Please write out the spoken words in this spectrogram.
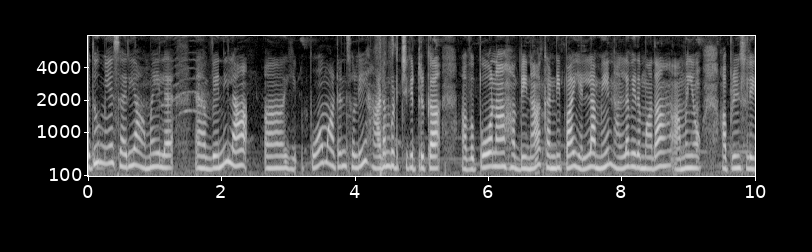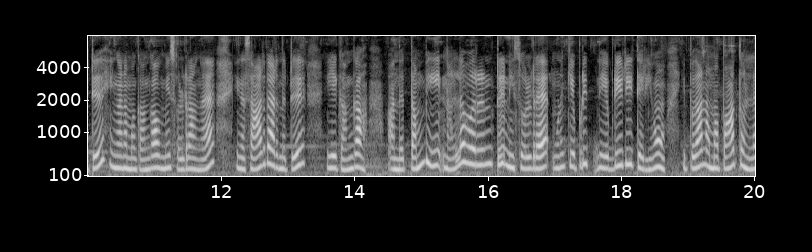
எதுவுமே சரியாக அமையலை. வெண்ணிலா போக மாட்டேன்னு சொல்லி அடம் பிடிச்சிக்கிட்டு இருக்கா அவள் போனா அப்படின்னா கண்டிப்பாக எல்லாமே நல்ல விதமாக தான் அமையும் அப்படின்னு சொல்லிட்டு இங்கே நம்ம கங்காவுமே சொல்கிறாங்க எங்கள் சாரதா இருந்துட்டு ஏ கங்கா அந்த தம்பி நல்லவருன்ட்டு நீ சொல்கிற உனக்கு எப்படி எப்படி தெரியும்? இப்போ தான் நம்ம பார்த்தோம்ல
